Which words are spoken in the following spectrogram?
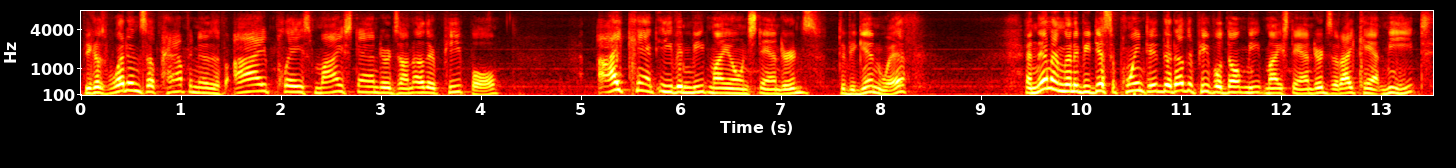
Because what ends up happening is if I place my standards on other people, I can't even meet my own standards to begin with. And then I'm going to be disappointed that other people don't meet my standards that I can't meet.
